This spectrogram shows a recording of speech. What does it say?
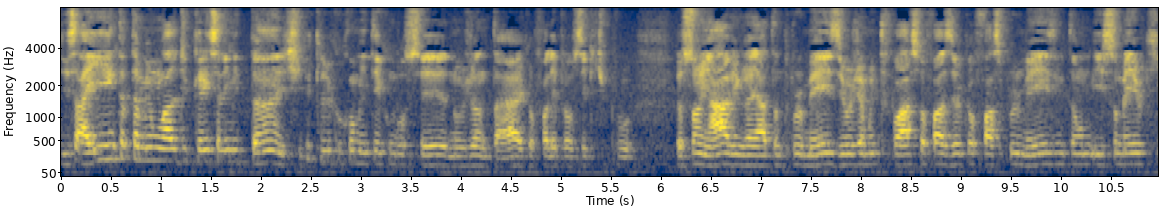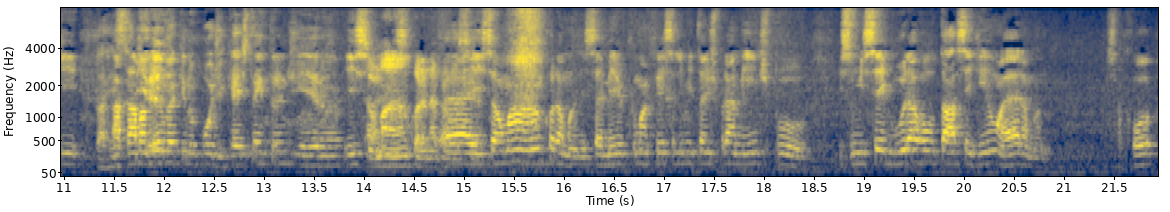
Isso, aí entra também um lado de crença limitante, aquilo que eu comentei com você no jantar, que eu falei pra você que tipo, eu sonhava em ganhar tanto por mês e hoje é muito fácil eu fazer o que eu faço por mês, então isso meio que Tá acaba meio- aqui no podcast, tá entrando dinheiro, né? isso, É uma isso- âncora, né, pra É, você. isso é uma âncora, mano. Isso é meio que uma crença limitante pra mim, tipo, isso me segura a voltar a ser quem eu era, mano. Sacou?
